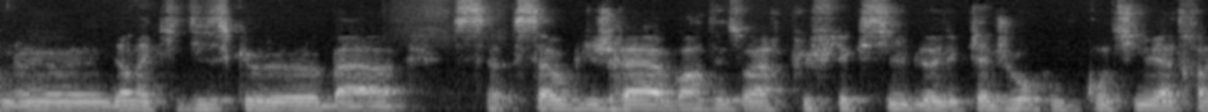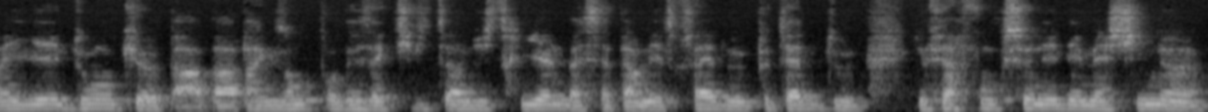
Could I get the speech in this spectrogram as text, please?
Euh, euh, il y en a qui disent que bah, ça, obligerait à avoir des horaires plus flexibles les quatre jours où vous continuez à travailler. Donc, euh, par, par, exemple, pour des activités industrielles, bah, ça permettrait de peut-être de, de, faire fonctionner des machines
